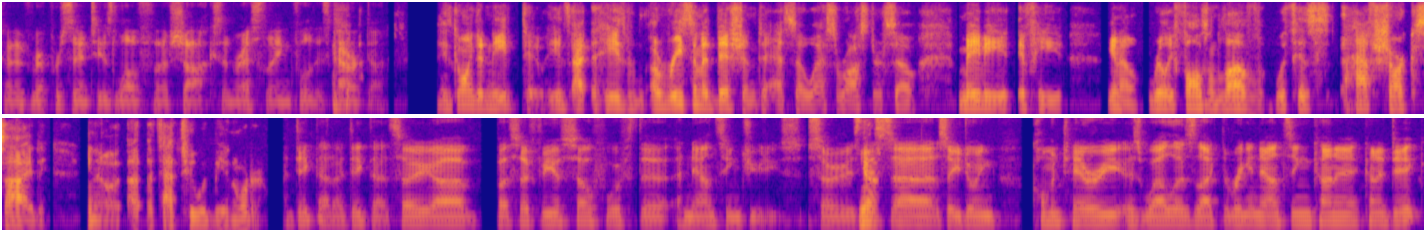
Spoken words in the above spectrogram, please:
to represent his love for sharks and wrestling for this character. He's going to need to. He's uh, he's a recent addition to SOS roster, so maybe if he, you know, really falls in love with his half shark side, you know, a, a tattoo would be in order. I dig that. I dig that. So, uh, but so for yourself with the announcing duties. So is yes. this uh, so you're doing commentary as well as like the ring announcing kind of kind of dig?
